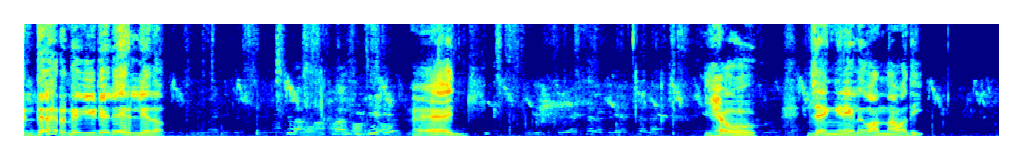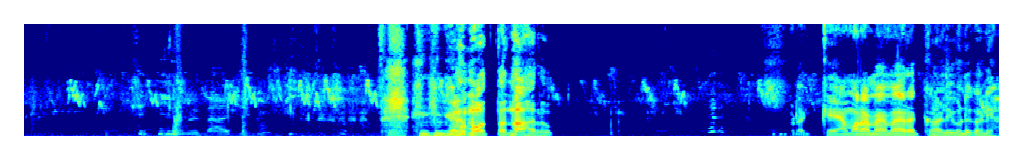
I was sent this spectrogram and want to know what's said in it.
എന്താ പറഞ്ഞ വീഡിയോയിൽ വരില്ലേതാ? യോ ഇജെങ്ങനെയെങ്കിലും വന്നാ മതി. നിങ്ങൾ മൊത്തം നാറും. ഇവിടെ ക്യാമറമാൻമാരെ കളി കൊണ്ട് കളിയാ.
